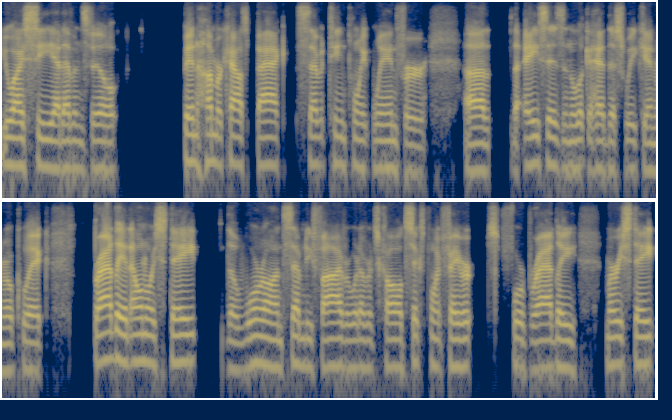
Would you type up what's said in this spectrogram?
UIC at Evansville. Ben Humrichous back, 17 point win for uh, the Aces. And a look ahead this weekend, real quick. Bradley at Illinois State, the War on 75 or whatever it's called, six point favorites for Bradley. Murray State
